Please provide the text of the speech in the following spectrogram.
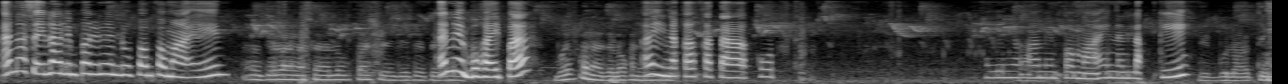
ah, nasa ilalim pa rin ng lupang pamain? Ito lang nasa lupa siya, hindi pa pwede. Ano yung buhay pa? Buhay pa, nagalaw ka na. Ay, nakakatakot. Ayun yung aming pamain. Ang laki. May bulating.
